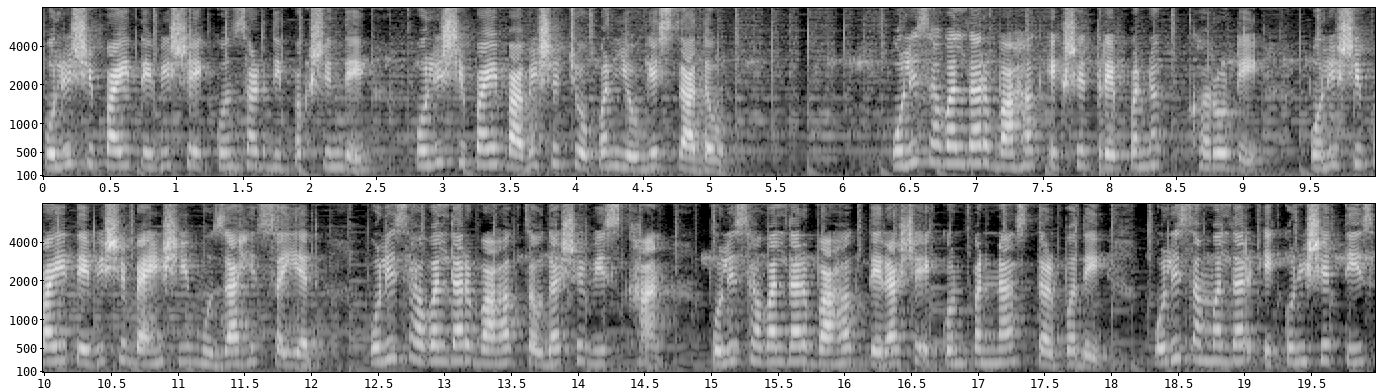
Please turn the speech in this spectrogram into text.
पोलीस शिपाई तेवीसशे एकोणसाठ दीपक शिंदे पोलीस शिपाई बावीसशे चोपन्न योगेश जाधव. पोलीस हवालदार वाहक एकशे त्रेपन्न खरोटे पोलीस शिपाई तेवीसशे ब्याऐंशी मुजाहिद सय्यद पोलीस हवालदार वाहक चौदाशे वीस खान पोलीस हवालदार वाहक तेराशे एकोणपन्नास तळपदे पोलीस अंमलदार एकोणीसशे तीस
